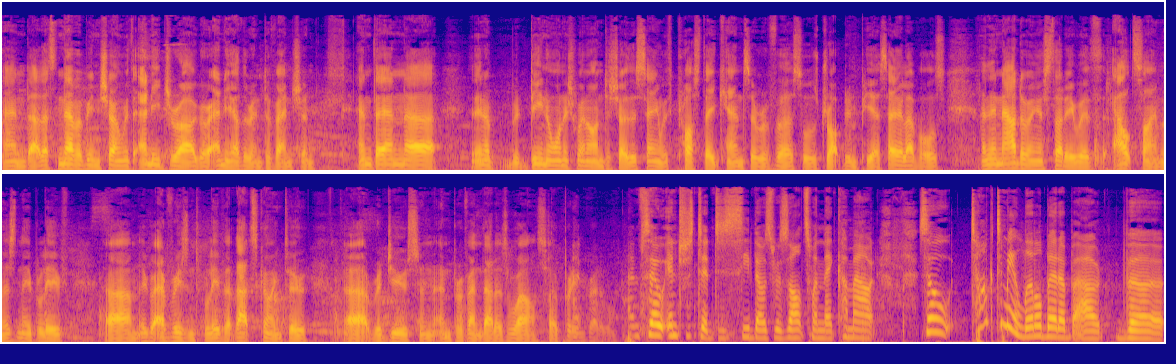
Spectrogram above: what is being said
and uh, that's never been shown with any drug or any other intervention. And then, uh, know, Dean Ornish went on to show the same with prostate cancer reversals, dropped in PSA levels, and they're now doing a study with Alzheimer's, and they believe um, they've got every reason to believe that that's going to uh, reduce and, and prevent that as well. So pretty incredible. I'm so interested to see those results when they come out. So, talk to me a little bit about the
